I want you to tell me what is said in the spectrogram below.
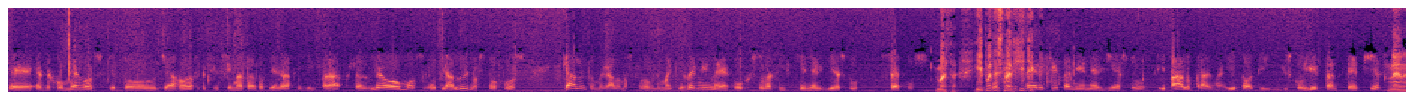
ε, ενδεχομένως και, το, και όλα αυτά τα συνθήματα τα οποία γράφουν κλπ. Σας λέω όμως ότι αλλού είναι ο στόχος και άλλο είναι το μεγάλο μας πρόβλημα και δεν είναι ο Χριστοβασίλη και οι ενέργειέ του φέτος. Μάλιστα. Είπατε στην αρχή. Πέρυσι ήταν οι ενέργειε του. Είπα άλλο πράγμα. Είπα ότι οι δυσκολίες ήταν τέτοιες, ναι, ναι,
